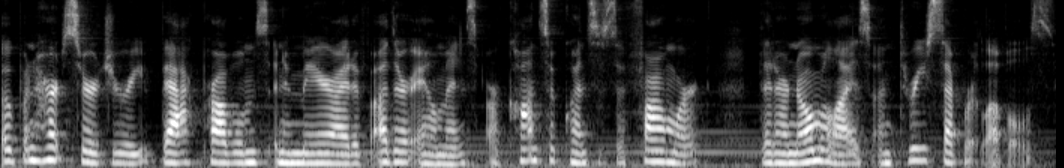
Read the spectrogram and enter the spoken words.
open heart surgery, back problems, and a myriad of other ailments are consequences of farm work that are normalized on three separate levels.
